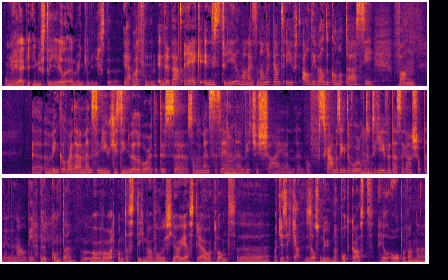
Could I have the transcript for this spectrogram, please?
om rijke industriëlen en winkeliers te, Ja, te want ontvoeren. inderdaad, rijke industrieel, maar langs de andere kant heeft Aldi wel de connotatie van eh, een winkel waar dat mensen niet gezien willen worden. Dus eh, sommige mensen zijn Ja. een beetje shy en, en, of schamen zich ervoor om toe te geven dat ze gaan shoppen in de Aldi. En hoe komt dat? Waar, komt dat stigma volgens jou, ja, als trouwe klant? Eh, want je zegt, ja, zelfs nu op een podcast, heel open van... eh, dat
